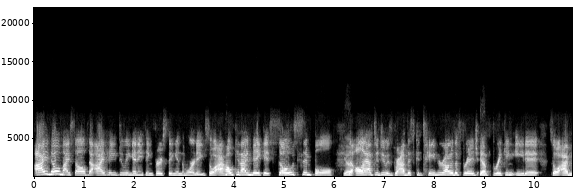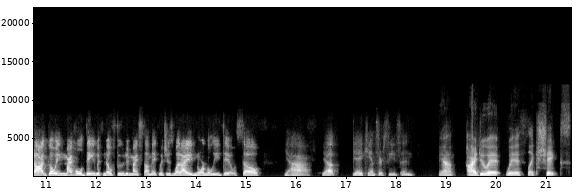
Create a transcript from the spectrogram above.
i know myself that i hate doing anything first thing in the morning. So I, how can i make it so simple yep. that all i have to do is grab this container out of the fridge yep. and freaking eat it. So i'm not going my whole day with no food in my stomach which is what i normally do. So yeah. Yep. Yay cancer season. Yeah. I do it with like shakes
